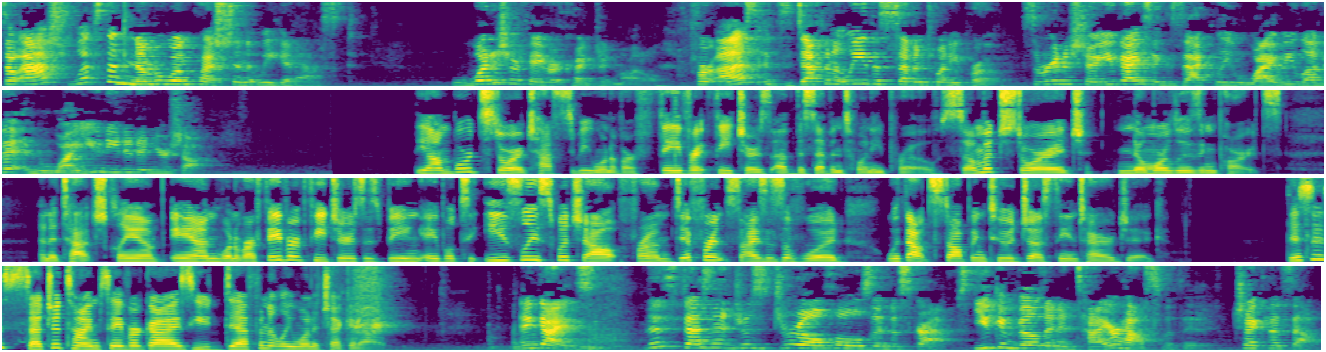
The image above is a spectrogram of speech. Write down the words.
So Ash, what's the number one question that we get asked? What is your favorite Kreg jig model? For us, it's definitely the 720 Pro. So we're gonna show you guys exactly why we love it and why you need it in your shop. The onboard storage has to be one of our favorite features of the 720 Pro. So much storage, no more losing parts. An attached clamp, and one of our favorite features is being able to easily switch out from different sizes of wood without stopping to adjust the entire jig. This is such a time saver, guys. You definitely want to check it out. And guys, this doesn't just drill holes into scraps. You can build an entire house with it. Check this out.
